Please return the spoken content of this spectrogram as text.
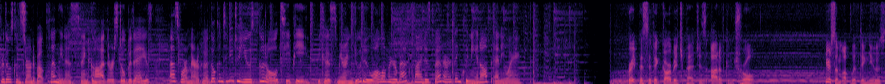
For those concerned about cleanliness, thank God there are still bidets. As for America, they'll continue to use good old TP, because smearing doo doo all over your backside is better than cleaning it off anyway. Great Pacific garbage patch is out of control. Here's some uplifting news.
